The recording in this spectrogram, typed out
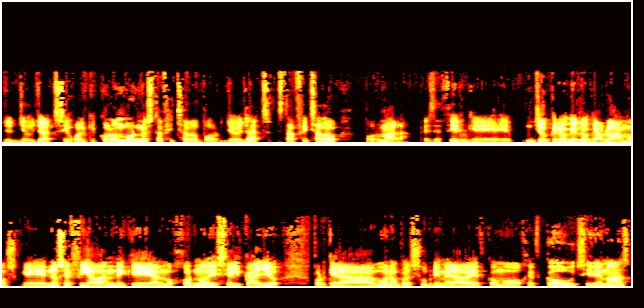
Joe Judge, igual que Colombo no está fichado por Joe Judge, está fichado por Mara. Es decir, que yo creo que es lo que hablábamos, que no se fiaban de que a lo mejor no diese el callo porque era, bueno, pues su primera vez como head coach y demás.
